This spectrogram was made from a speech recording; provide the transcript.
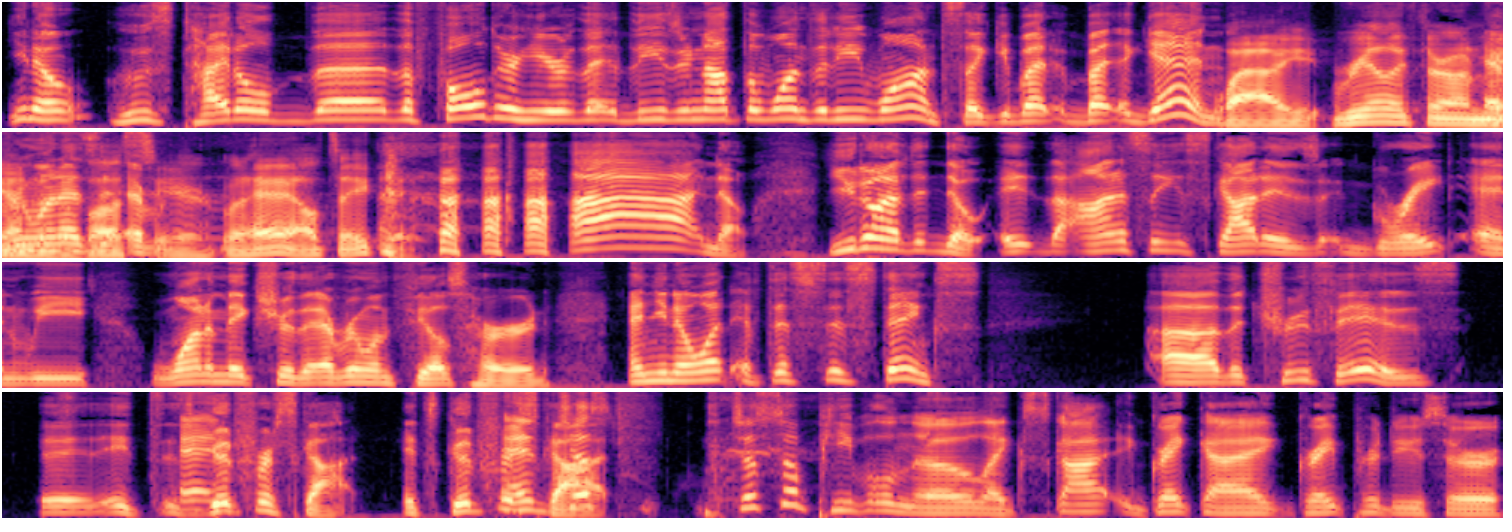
you know, who's titled the the folder here, that these are not the ones that he wants. Like, but but again, Wow, you're really throwing me Everyone under the has- bus every- here. But hey, I'll take it. no, you don't have to. No, it, the, honestly, Scott is great, and we want to make sure that everyone feels heard. And you know what? If this this stinks, uh, the truth is, uh, it's, it's And- good for Scott. It's good for and Scott. just just so people know, like Scott, great guy, great producer.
